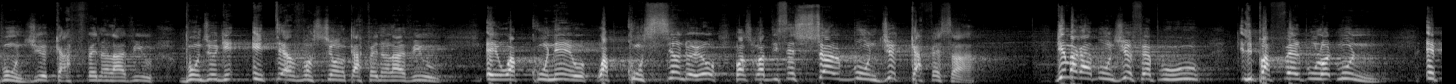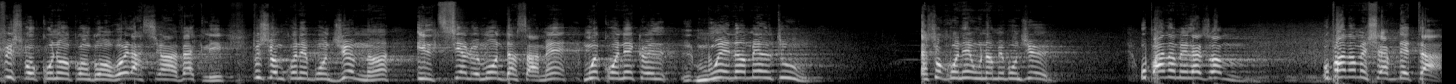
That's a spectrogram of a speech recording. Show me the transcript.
bon Dieu qu'a fait dans la vie. Bon Dieu a intervention qu'a fait dans la vie. Et vous connaissez, vous êtes conscient de vous parce vous dit c'est seul bon Dieu qui a fait ça. Il y a bon Dieu fait pour vous, il pas fait pour l'autre monde. Et puisqu'on connaît qu'on a une relation avec lui, puisqu'on connaît bon Dieu maintenant, il tient le monde dans sa main, moi connais que moi n'en mets tout. Est-ce qu'on connaît ou non bon Dieu? Ou pas nommer les hommes? Ou pas nommer chef d'État?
